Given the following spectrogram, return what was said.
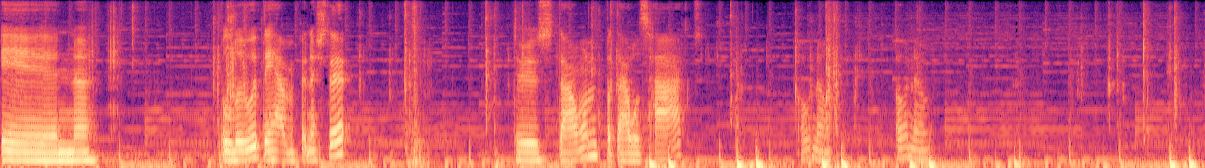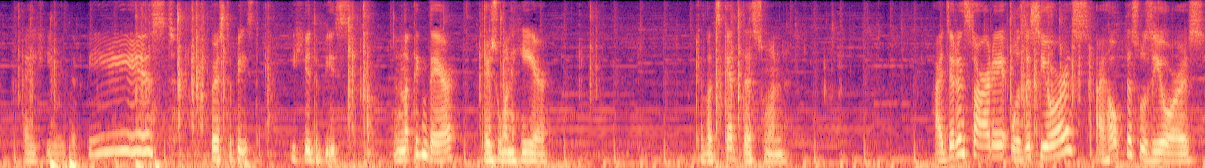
in blue if they haven't finished it. There's that one, but that was hacked. Oh no. Oh no. I hear the beast. Where's the beast? You hear the beast. Nothing there. There's one here. Okay, let's get this one. I didn't start it. Was this yours? I hope this was yours.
